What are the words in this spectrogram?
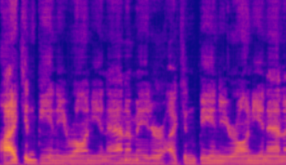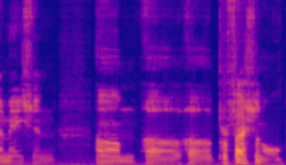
I can be an Iranian animator, I can be an Iranian animation um, uh, uh, professional."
